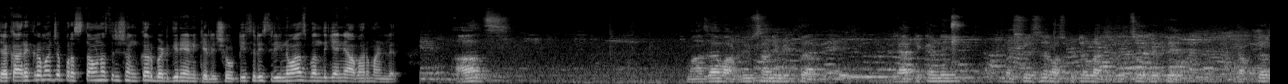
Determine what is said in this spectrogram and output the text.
या कार्यक्रमाच्या प्रस्तावना श्री शंकर बेटगिरी यांनी केली. शेवटी श्री श्रीनिवास बंदगी यांनी आभार मानलेत. आज माझा वाढदिवसानिमित्त या ठिकाणी बसवेश्वर हॉस्पिटल लागली चौक येथे डॉक्टर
